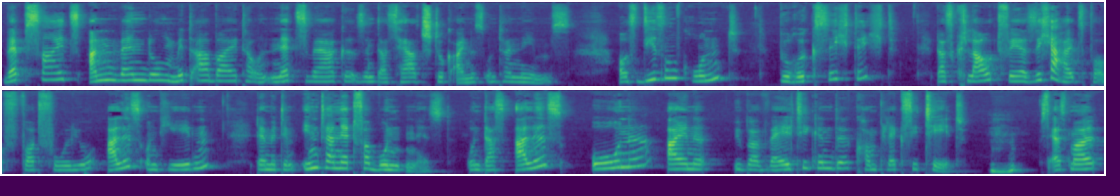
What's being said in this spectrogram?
Websites, Anwendungen, Mitarbeiter und Netzwerke sind das Herzstück eines Unternehmens. Aus diesem Grund berücksichtigt das Cloudware Sicherheitsportfolio alles und jeden, der mit dem Internet verbunden ist. Und das alles ohne eine überwältigende Komplexität. Mhm. Ist erstmal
